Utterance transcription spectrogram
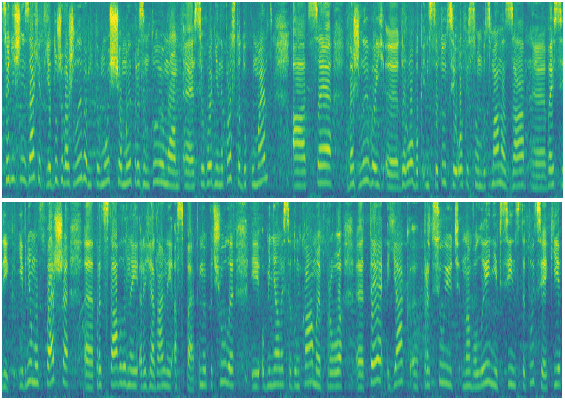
Сьогоднішній захід є дуже важливим, тому що ми презентуємо е, сьогодні не просто документ, а це важливий е, доробок інституції офісу омбудсмана за е, весь рік. І в ньому вперше представлений регіональний аспект. Ми почули і обмінялися думками про те, як працюють на Волині всі інституції, які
